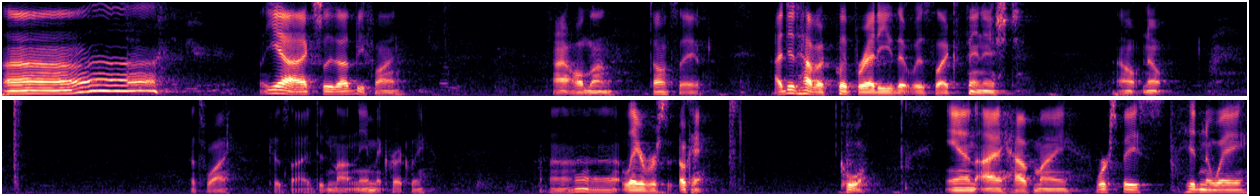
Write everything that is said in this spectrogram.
Uh, yeah, actually, that'd be fine. All right, hold on. Don't save. I did have a clip ready that was like finished. Oh, no. That's why, because I did not name it correctly. Uh, layer versus, okay. Cool. And I have my workspace hidden away.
